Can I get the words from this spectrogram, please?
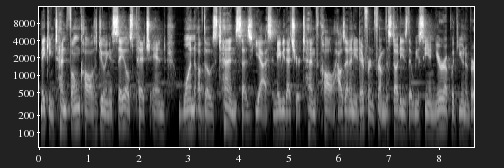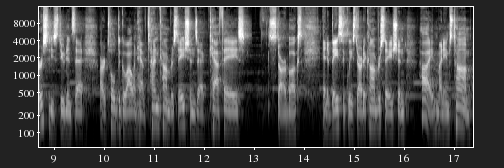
making 10 phone calls, doing a sales pitch, and one of those 10 says yes? And maybe that's your 10th call. How's that any different from the studies that we see in Europe with university students that are told to go out and have 10 conversations at cafes? Starbucks, and to basically start a conversation. Hi, my name's Tom.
